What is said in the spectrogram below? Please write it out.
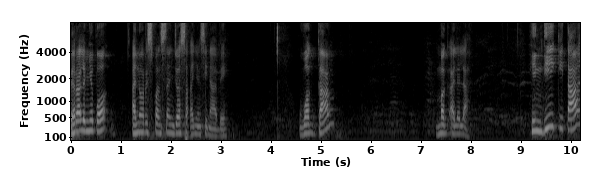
Pero alam niyo po, anong response ng Diyos sa kanyang sinabi? Huwag kang mag-alala. Hindi kita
